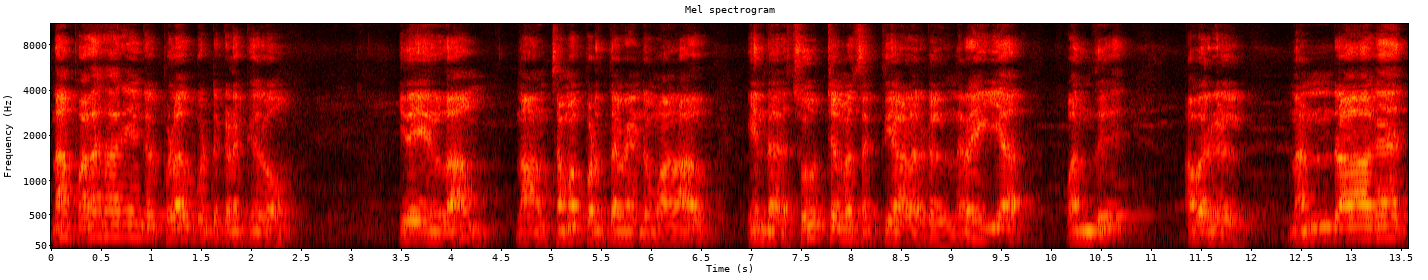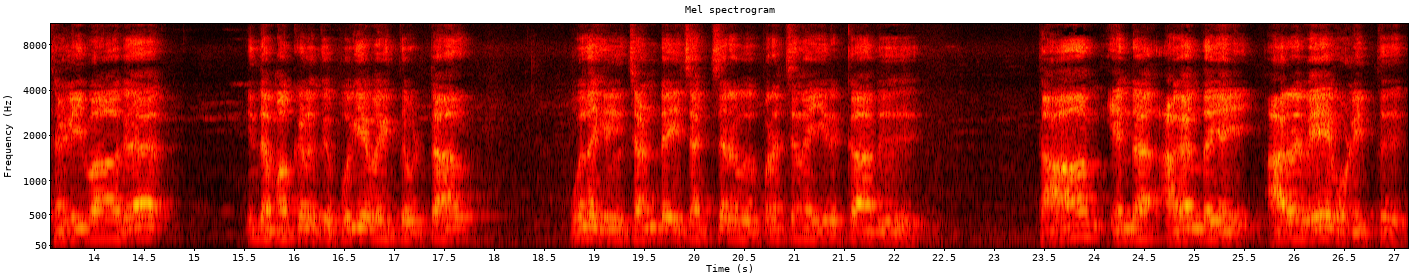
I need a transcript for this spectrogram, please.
நாம் பல காரியங்கள் பிளவுபட்டு கிடக்கிறோம். இதையெல்லாம் நாம் சமப்படுத்த வேண்டுமானால் இந்த சூட்சம சக்தியாளர்கள் நிறைய வந்து அவர்கள் நன்றாக தெளிவாக இந்த மக்களுக்கு புரிய வைத்து விட்டால் உலகில் சண்டை சச்சரவு பிரச்சனை இருக்காது. தாம் என்ற அகந்தையை அறவே ஒழித்து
